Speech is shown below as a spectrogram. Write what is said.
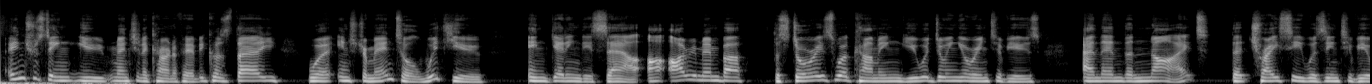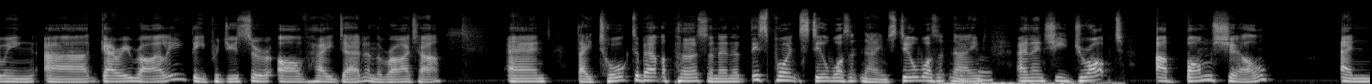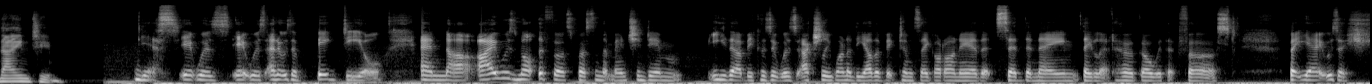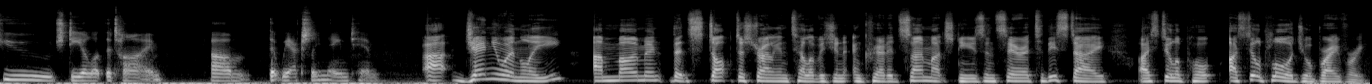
Interesting you mention a current affair because they were instrumental with you in getting this out. I, I remember the stories were coming, you were doing your interviews, and then the night that Tracy was interviewing uh, Gary Reilly, the producer of Hey Dad and the writer, and they talked about the person, and at this point, still wasn't named, still wasn't named. And then she dropped a bombshell and named him. Yes, it was. It was, and it was a big deal. And uh, I was not the first person that mentioned him either, because it was actually one of the other victims they got on air that said the name. They let her go with it first. But yeah, it was a huge deal at the time um, that we actually named him. uh, genuinely a moment that stopped Australian television and created so much news. And Sarah, to this day, I still applaud, I still applaud your bravery.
